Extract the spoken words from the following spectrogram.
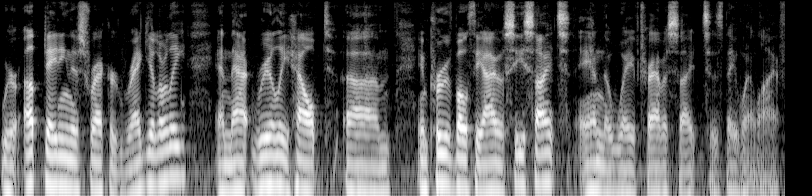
we're updating this record regularly, and that really helped um, improve both the IOC sites and the Wave Travis sites as they went live.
